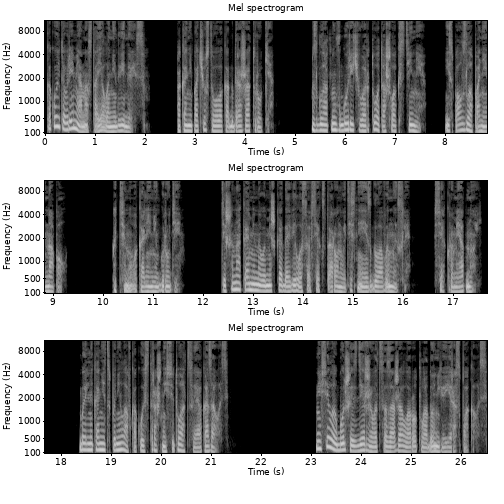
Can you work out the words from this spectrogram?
Какое-то время она стояла, не двигаясь, пока не почувствовала, как дрожат руки — Сглотнув горечь во рту, отошла к стене и сползла по ней на пол. Подтянула колени к груди. Тишина каменного мешка давила со всех сторон, вытесняя из головы мысли. Все, кроме одной. Белль наконец поняла, в какой страшной ситуации оказалась. Не в силах больше сдерживаться, зажала рот ладонью и расплакалась.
